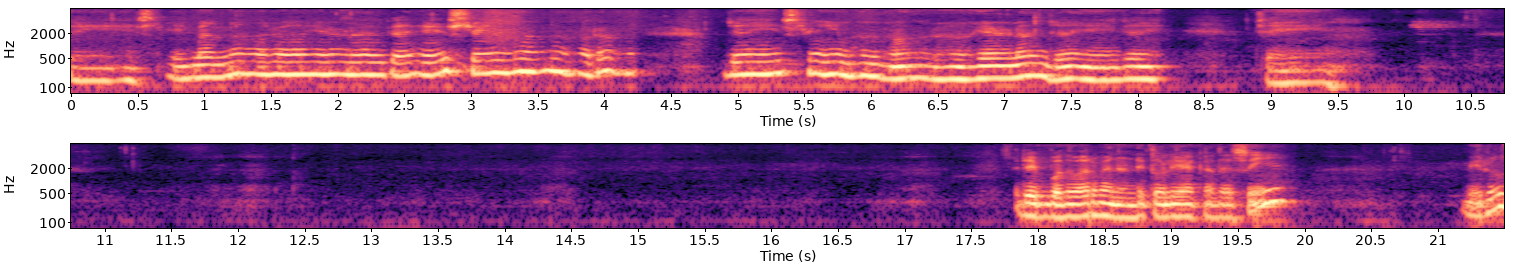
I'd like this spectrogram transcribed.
జై శ్రీమన్నారాయణ జై శ్రీమన్నారాయణ జై శ్రీమన్నారాయణ జై జై జై. రేపు బుధవారమేనండి తొలి ఏకాదశి. మీరు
